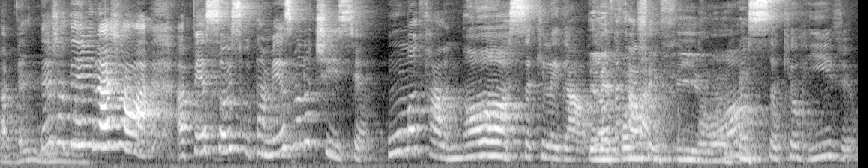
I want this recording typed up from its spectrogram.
a pe- deixa eu terminar de falar. A pessoa escuta a mesma notícia. Uma fala, nossa, que legal. Telefone fala, sem fio, né? Nossa, que horrível.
